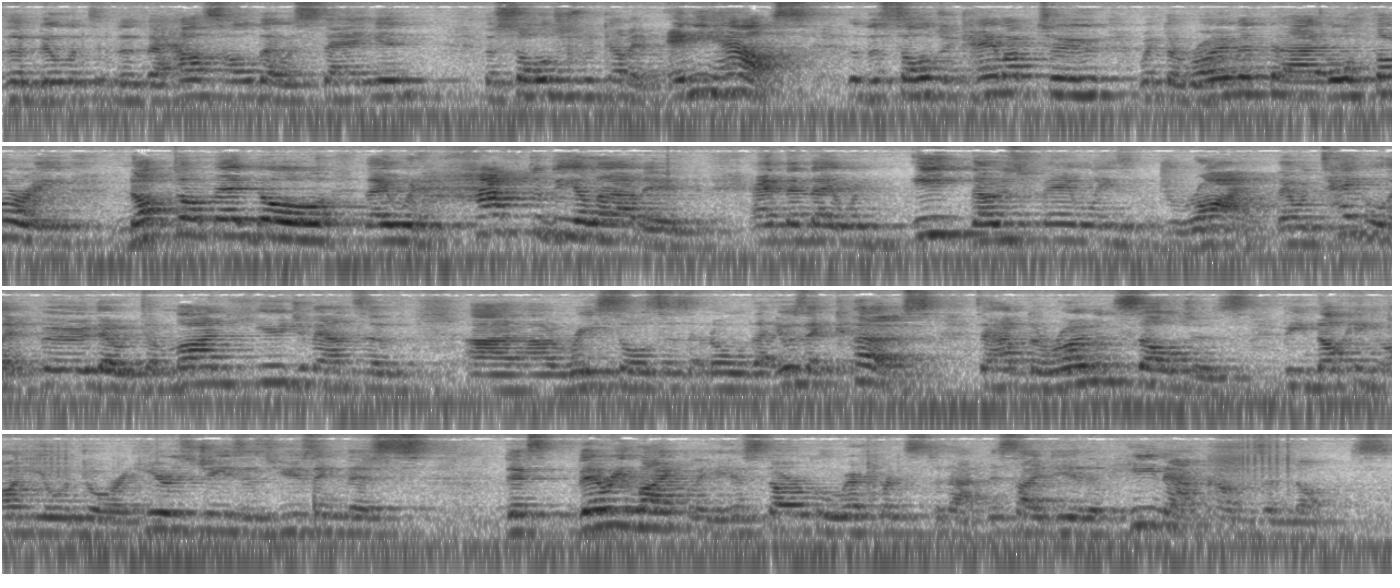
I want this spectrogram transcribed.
the, billet, the, the household they were staying in. the soldiers would come in. Any house that the soldier came up to with the Roman uh, authority, knocked on their door, they would have to be allowed in, and then they would eat those families dry. They would take all their food, they would demand huge amounts of uh, uh, resources and all that. It was a curse to have the Roman soldiers be knocking on your door. And here is Jesus using this, this very likely historical reference to that, this idea that he now comes and knocks.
